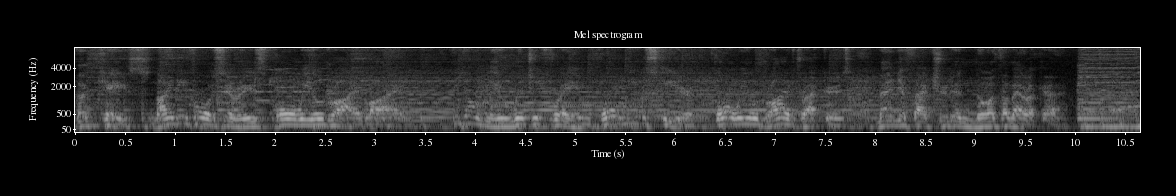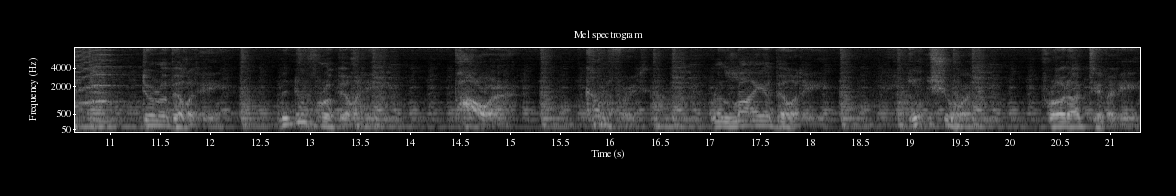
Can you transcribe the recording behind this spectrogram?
The Case 94 Series four-wheel drive line the only rigid frame four-wheel steer, four-wheel drive tractors manufactured in North America. Durability, maneuverability, power, comfort, reliability. In short, productivity.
